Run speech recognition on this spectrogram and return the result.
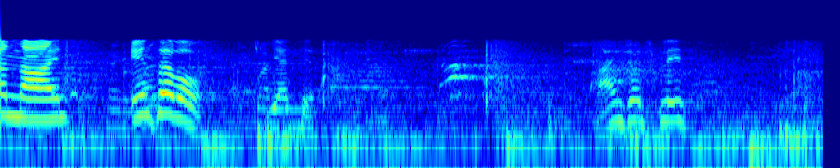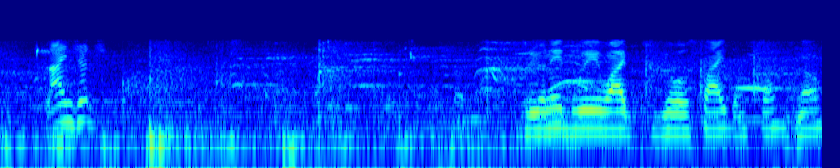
11 9. Interval. Yes, yes. Line judge, please. Line judge. Do you need we wipe your side and so? No?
